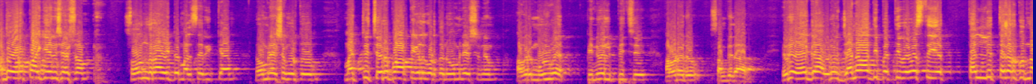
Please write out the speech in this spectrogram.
അത് ഉറപ്പാക്കിയതിന് ശേഷം സ്വതന്ത്രമായിട്ട് മത്സരിക്കാൻ നോമിനേഷൻ കൊടുത്തതും മറ്റ് ചെറു പാർട്ടികൾ കൊടുത്ത നോമിനേഷനും അവർ മുഴുവൻ പിൻവലിപ്പിച്ച് അവിടെ ഒരു സംവിധാനം. ഒരു ഏക ഒരു ജനാധിപത്യ വ്യവസ്ഥയെ തല്ലി തകർക്കുന്ന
